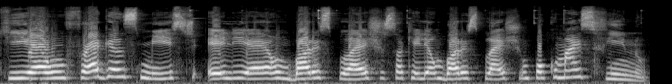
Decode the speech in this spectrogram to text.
que é um Fragrance Mist. Ele é um Body Splash, só que ele é um Body Splash um pouco mais fino.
